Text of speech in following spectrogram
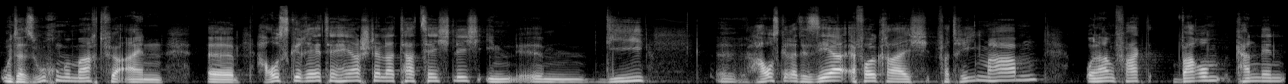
Untersuchung gemacht für einen äh, Hausgerätehersteller tatsächlich, in, ähm, die äh, Hausgeräte sehr erfolgreich vertrieben haben und haben gefragt, warum kann denn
